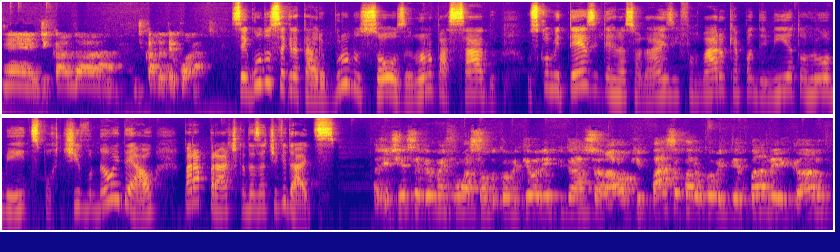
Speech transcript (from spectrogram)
é, de, cada, de cada temporada. Segundo o secretário Bruno Souza, no ano passado, os comitês internacionais informaram que a pandemia tornou o ambiente esportivo não ideal para a prática das atividades. A gente recebeu uma informação do Comitê Olímpico Internacional que passa para o Comitê Pan-Americano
